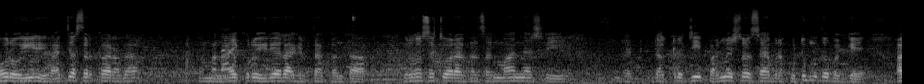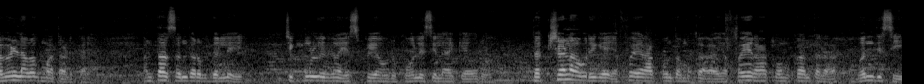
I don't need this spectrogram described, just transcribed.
ಅವರು ಈ ರಾಜ್ಯ ಸರ್ಕಾರದ ನಮ್ಮ ನಾಯಕರು, ಹಿರಿಯರಾಗಿರ್ತಕ್ಕಂಥ ಗೃಹ ಸಚಿವರಾದಂಥ ಸನ್ಮಾನ್ಯ ಶ್ರೀ ಡಾಕ್ಟರ್ ಜಿ ಪರಮೇಶ್ವರ್ ಸಾಹೇಬರ ಕುಟುಂಬದ ಬಗ್ಗೆ ಅವೇಳನವಾಗಿ ಮಾತಾಡ್ತಾರೆ. ಅಂಥ ಸಂದರ್ಭದಲ್ಲಿ ಚಿಕ್ಕಮಗಳೂರಿನ ಎಸ್ ಪಿ ಅವರು, ಪೊಲೀಸ್ ಇಲಾಖೆಯವರು ತಕ್ಷಣ ಅವರಿಗೆ ಎಫ್ ಐ ಆರ್ ಹಾಕುವಂಥ ಮುಖ ಎಫ್ ಐ ಆರ್ ಹಾಕುವ ಮುಖಾಂತರ ಬಂಧಿಸಿ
